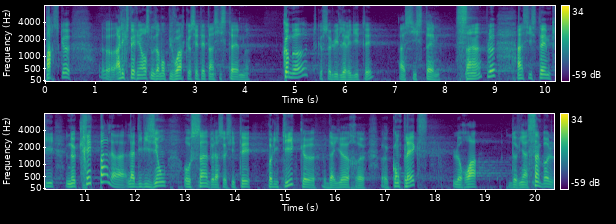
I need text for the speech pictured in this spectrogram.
Parce que, euh, à l'expérience, nous avons pu voir que c'était un système commode que celui de l'hérédité, un système simple, un système qui ne crée pas la, division au sein de la société politique, euh, d'ailleurs euh, complexe. Le roi devient symbole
